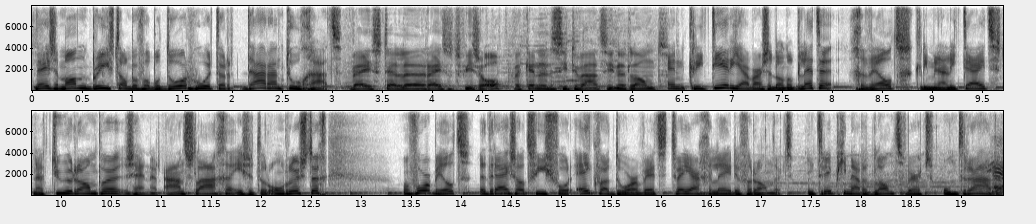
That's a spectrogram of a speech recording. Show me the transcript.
Deze man brieft dan bijvoorbeeld door hoe het er daaraan toe gaat. Wij stellen reisadviezen op. We kennen de situatie in het land. En criteria waar ze dan op letten: geweld, criminaliteit, natuurrampen, zijn er aanslagen, is het er onrustig. Een voorbeeld: het reisadvies voor Ecuador werd twee jaar geleden veranderd. Een tripje naar het land werd ontraden.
